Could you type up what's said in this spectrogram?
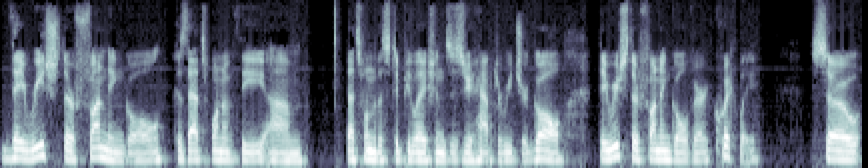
they reached their funding goal because that's one of the um, that's one of the stipulations is you have to reach your goal. They reached their funding goal very quickly, so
